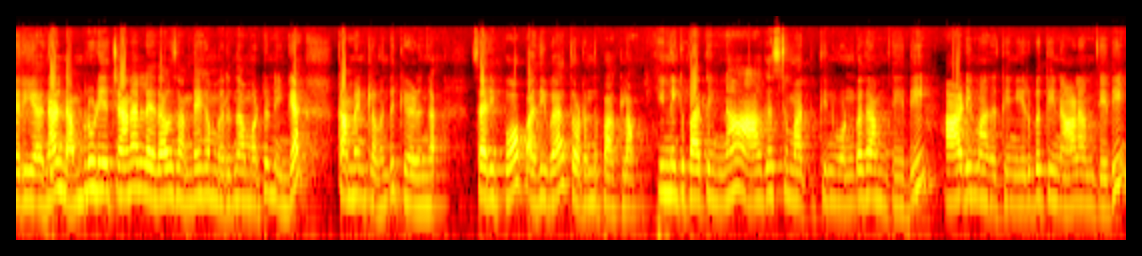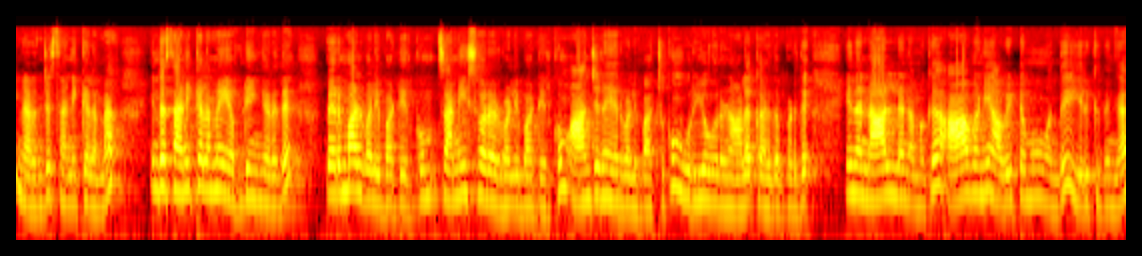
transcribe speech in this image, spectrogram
தெரியாதனால நம்மளுடைய சேனலில் ஏதாவது சந்தேகம் இருந்தால் மட்டும் நீங்கள் கமெண்ட்டில் வந்து கேளுங்க. சரி இப்போ பதிவை தொடர்ந்து பார்க்கலாம். இன்றைக்கி பார்த்தீங்கன்னா ஆகஸ்ட் மாதத்தின் ஒன்பதாம் தேதி ஆடி மாதத்தின் இருபத்தி நாலாம் தேதி நிறைஞ்ச சனிக்கிழமை. இந்த சனிக்கிழமை அப்படிங்கிறது பெருமாள் வழிபாட்டிற்கும் சனீஸ்வரர் வழிபாட்டிற்கும் ஆஞ்சநேயர் வழிபாட்டிற்கும் உரிய ஒரு நாளாக கருதப்படுது. இந்த நாளில் நமக்கு ஆவணி அவிட்டமும் வந்து இருக்குதுங்க.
